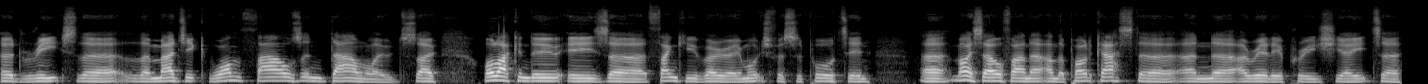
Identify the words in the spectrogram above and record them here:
had reached the the magic 1,000 downloads. So all I can do is uh, thank you very very much for supporting uh, myself and uh, and the podcast, uh, and uh, I really appreciate uh,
